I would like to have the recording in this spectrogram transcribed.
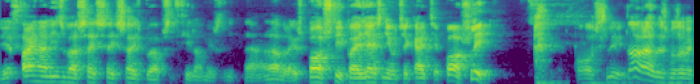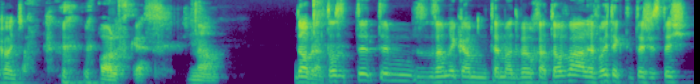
Jest fajna liczba 666, była przed chwilą, już zniknęła. No Dobra, już poszli, powiedziałeś nie uciekajcie, poszli Poszli, dobra, to już możemy kończyć. Polskę. No. Dobra, to ty, tym zamykam temat Bełchatowa, ale Wojtek, ty też jesteś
